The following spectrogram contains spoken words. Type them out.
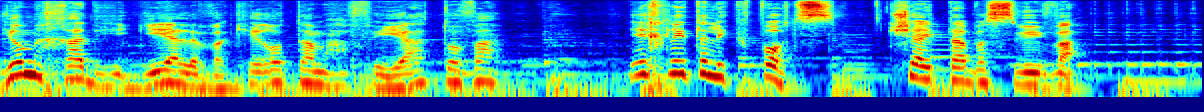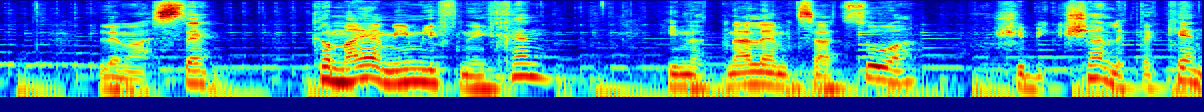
יום אחד הגיעה לבקר אותם הפייה הטובה. היא החליטה לקפוץ כשהייתה בסביבה. למעשה, כמה ימים לפני כן, היא נתנה להם צעצוע שביקשה לתקן.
